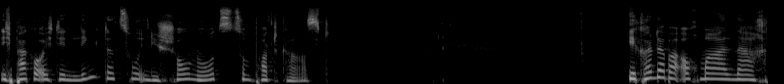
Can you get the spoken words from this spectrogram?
Ich packe euch den Link dazu in die Show Notes zum Podcast. Ihr könnt aber auch mal nach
